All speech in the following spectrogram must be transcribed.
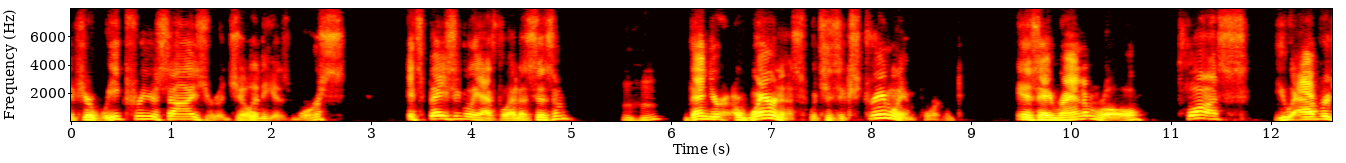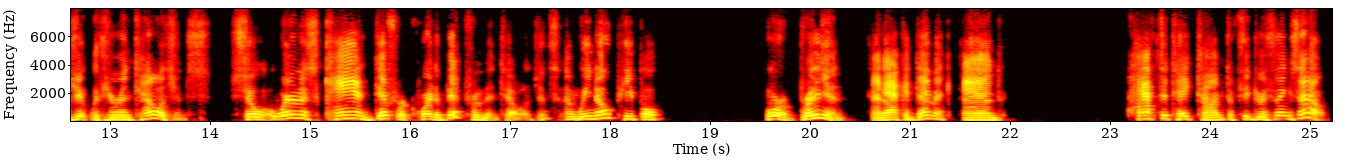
If you're weak for your size, your agility is worse. It's basically athleticism. Mm-hmm. Then your awareness, which is extremely important, is a random roll plus you average it with your intelligence. So awareness can differ quite a bit from intelligence. And we know people who are brilliant and academic and have to take time to figure things out.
